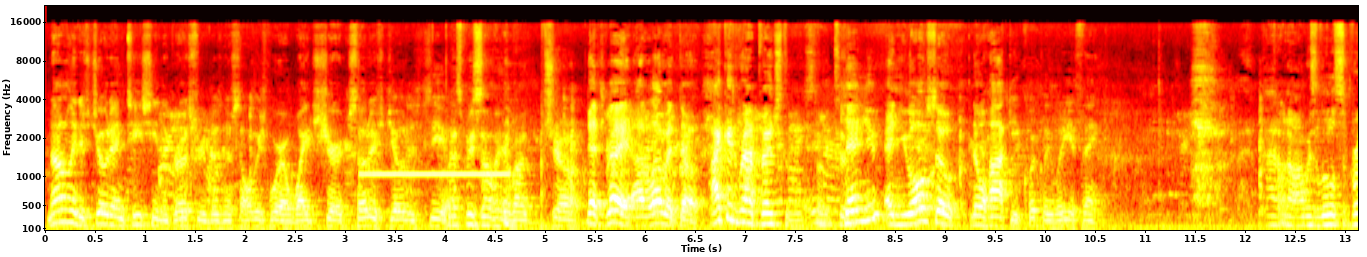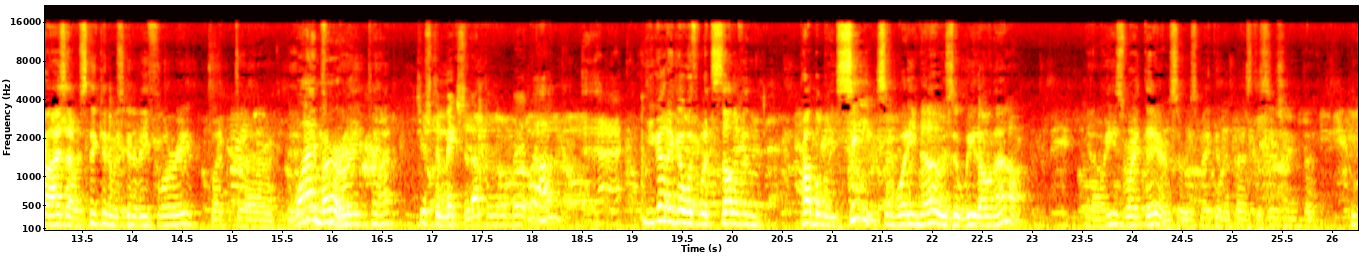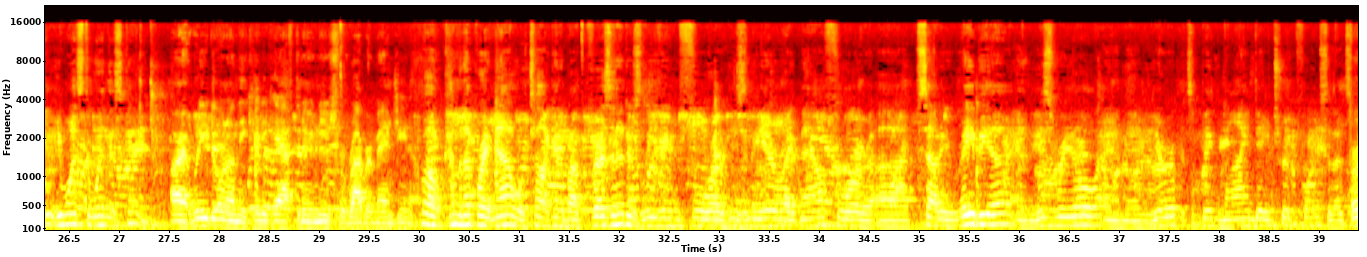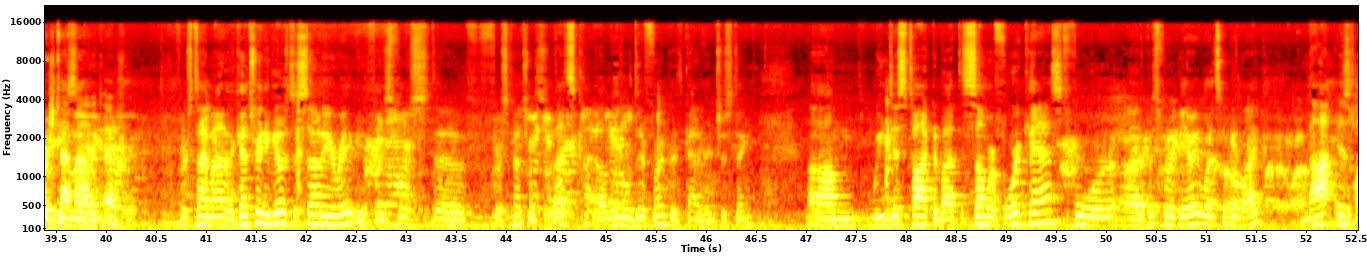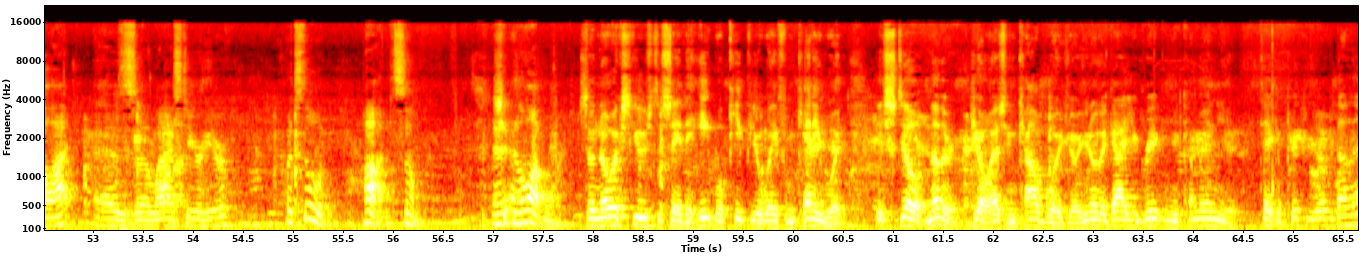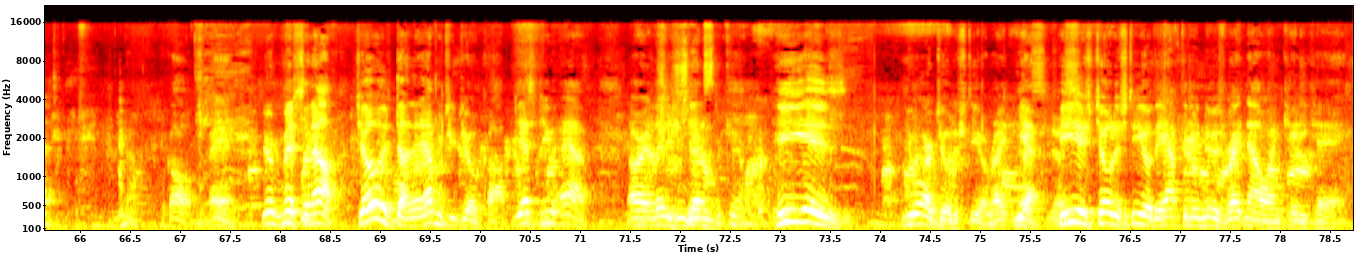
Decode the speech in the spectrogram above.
Not only does Joe Dentisi in the grocery business always wear a white shirt, so does Joe DeSteel. Must be something about Joe. That's right. I love it though. I can wrap vegetables though, too. Can you? And you also know hockey. Quickly, what do you think? I don't know. I was a little surprised. I was thinking it was going to be Fleury, but uh, Why it's Murray? tonight? Just to mix it up a little bit. Well, you got to go with what Sullivan probably sees and what he knows that we don't know. You know, he's right there, so he's making the best decision. But he, he wants to win this game. All right, what are you doing on the KDK Afternoon News for Robert Mangino? Well, coming up right now, we're talking about the president who's leaving for, he's in the air right now for uh, Saudi Arabia and Israel and then Europe. It's a big nine day trip for him, so that's First time out of the country. First time out of the country, and he goes to Saudi Arabia for his first uh, first country. So that's kind of a little different. It's kind of interesting. Um, we just talked about the summer forecast for uh, the Pittsburgh area, what it's going to be like. Not as hot as uh, last year here, but still hot. It's summer, and, and a lot more. So no excuse to say the heat will keep you away from Kennywood. It's still another Joe, as in Cowboy Joe. You know the guy you greet when you come in, you take a picture. You ever done that? No. Oh man, you're missing out. Joe has done it, haven't you, Joe Cop? Yes, you have. All right, ladies and gentlemen, he is. You are Joe DeSteel, right? Yes, yeah. yes. He is Joe DeSteel, the afternoon news right now on KDKA.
